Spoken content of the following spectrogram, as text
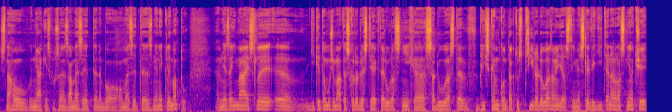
snahou nějakým způsobem zamezit nebo omezit změny klimatu. Mě zajímá, jestli eh, díky tomu, že máte skoro 200 hektarů vlastních eh, sadů a jste v blízkém kontaktu s přírodou a zemědělstvím, jestli vidíte na vlastní oči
